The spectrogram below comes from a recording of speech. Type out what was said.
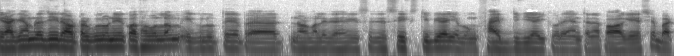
এর আগে আমরা যেই রাউটারগুলো নিয়ে কথা বললাম, এগুলোতে নর্মালি দেখা গেছে যে সিক্স ডিবিআই এবং ফাইভ ডিবিআই করে অ্যান্টেনা পাওয়া গিয়েছে বাট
